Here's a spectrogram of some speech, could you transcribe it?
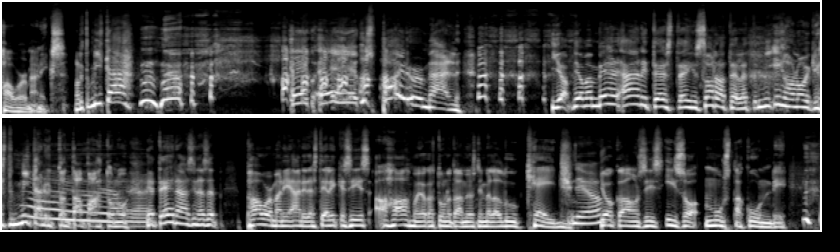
Powermaniksi. Mä olin, että mitä? ei, ei, ei, Spider-Man! Ja, ja mä menen äänitesteihin sadatelle, että ihan oikeasti mitä nyt on tapahtunut. Ja tehdään siinä se Powermanin äänitesti, eli siis hahmo, joka tunnetaan myös nimellä Luke Cage, Joo. joka on siis iso musta kundi.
